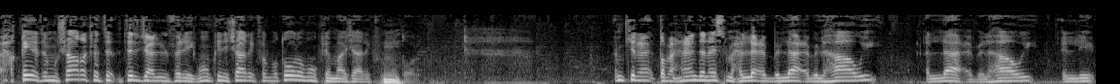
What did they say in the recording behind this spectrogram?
حقية المشاركة ترجع للفريق. ممكن يشارك في البطولة وممكن ما يشارك في البطولة. يمكن طبعا إحنا عندنا يسمح اللعب باللاعب الهاوي. اللاعب الهاوي اللي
